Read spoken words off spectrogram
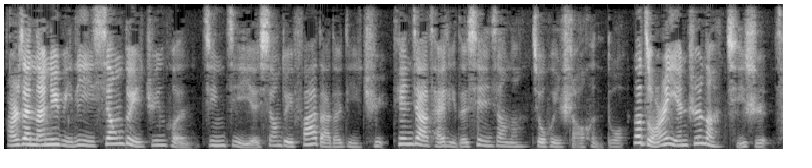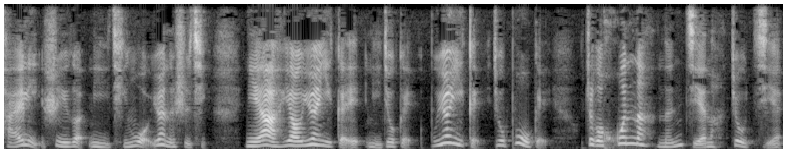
而在男女比例相对均衡、经济也相对发达的地区，天价彩礼的现象呢就会少很多。那总而言之呢，其实彩礼是一个你情我愿的事情，你啊要愿意给你就给，不愿意给就不给。这个婚呢能结呢就结，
